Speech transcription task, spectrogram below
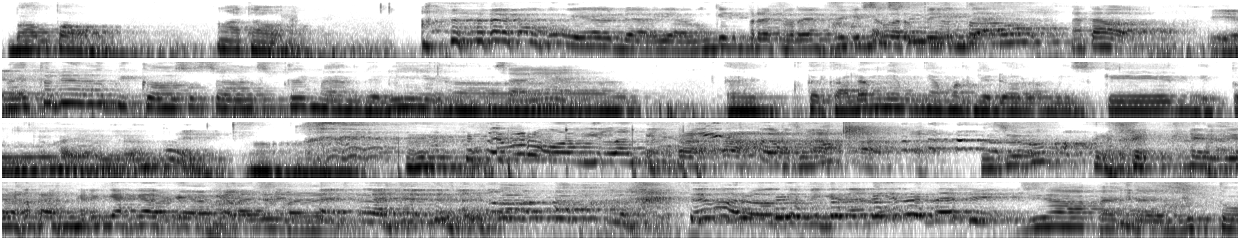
Bapau. Nggak tahu. ya udah ya mungkin preferensi kita nggak berbeda. tahu? Nggak tahu. Iya. Nah itu dia lebih ke sosial eksperimen. Jadi uh, Misalnya? eh, terkadang dia menyamar jadi orang miskin gitu. Kayak Wiranto ya. Uh, uh. Saya baru mau bilang gitu. Siapa? Kayak bilang, enggak, enggak, enggak. Oke, oke lanjut lanjut. Saya baru kepikiran itu tadi. Iya kayak kayak gitu.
